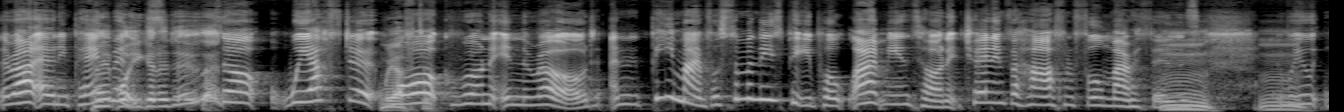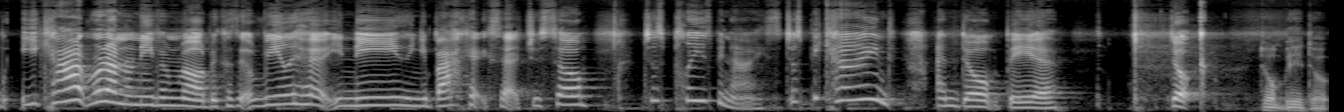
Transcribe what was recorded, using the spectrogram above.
there aren't any pavements. what are you gonna do then? So we have to We have to. walk, run in the road, and be mindful. Some of these people, like me and Tony, training for half and full marathons. Mm, We, you can't run on an uneven road because it'll really hurt your knees and your back, etc. So just please be nice. Just be kind, and don't be a duck. Don't be a duck.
